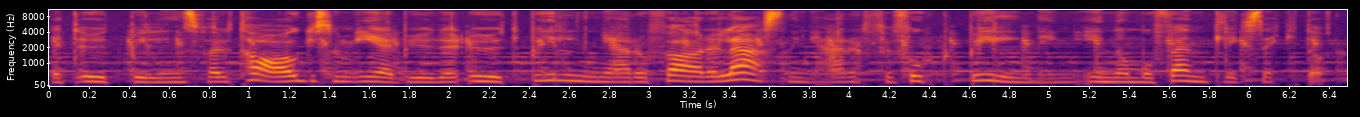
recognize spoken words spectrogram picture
Ett utbildningsföretag som erbjuder utbildningar och föreläsningar för fortbildning inom offentlig sektor.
